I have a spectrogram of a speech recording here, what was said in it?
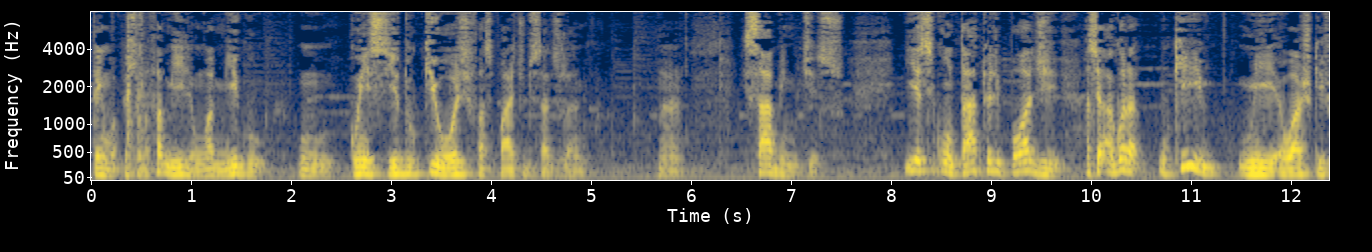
têm uma pessoa na família, um amigo, um conhecido que hoje faz parte do Estado Islâmico. Né? Sabem disso. E esse contato ele pode. Assim, agora, o que me, eu acho que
